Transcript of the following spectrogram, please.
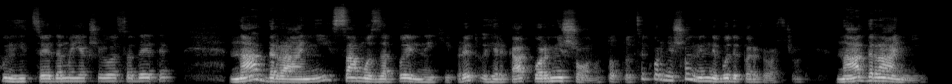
фунгіцидами, якщо його садити. Надранній самозапильний гібрид огірка корнішону. Тобто це корнішон він не буде перерощувати. Надранній.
